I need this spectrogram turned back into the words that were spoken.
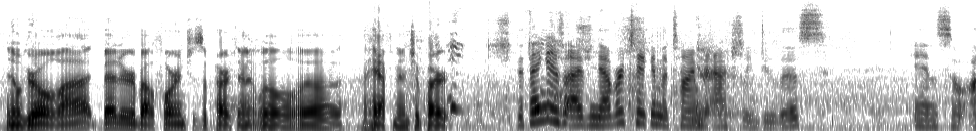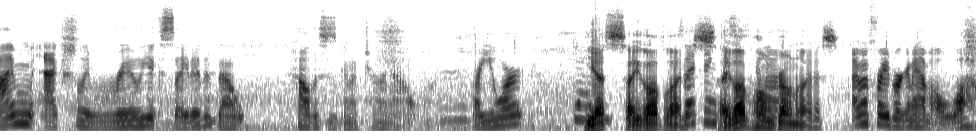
and it'll grow a lot better about four inches apart than it will uh, a half an inch apart. The thing is, I've never taken the time to actually do this. And so I'm actually really excited about how this is going to turn out. Are you, Art? Yes, I love lettuce. think I, love is gonna- homegrown lettuce. I'm afraid we're going to have a lot,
